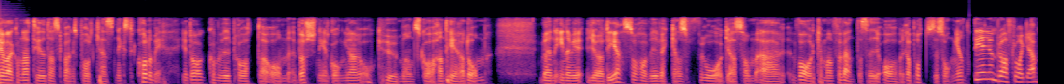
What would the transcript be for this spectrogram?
Hej och välkomna till Danske Banks podcast Next Economy. Idag kommer vi prata om börsnedgångar och hur man ska hantera dem. Men innan vi gör det så har vi veckans fråga som är vad kan man förvänta sig av rapportsäsongen? Det är ju en bra fråga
